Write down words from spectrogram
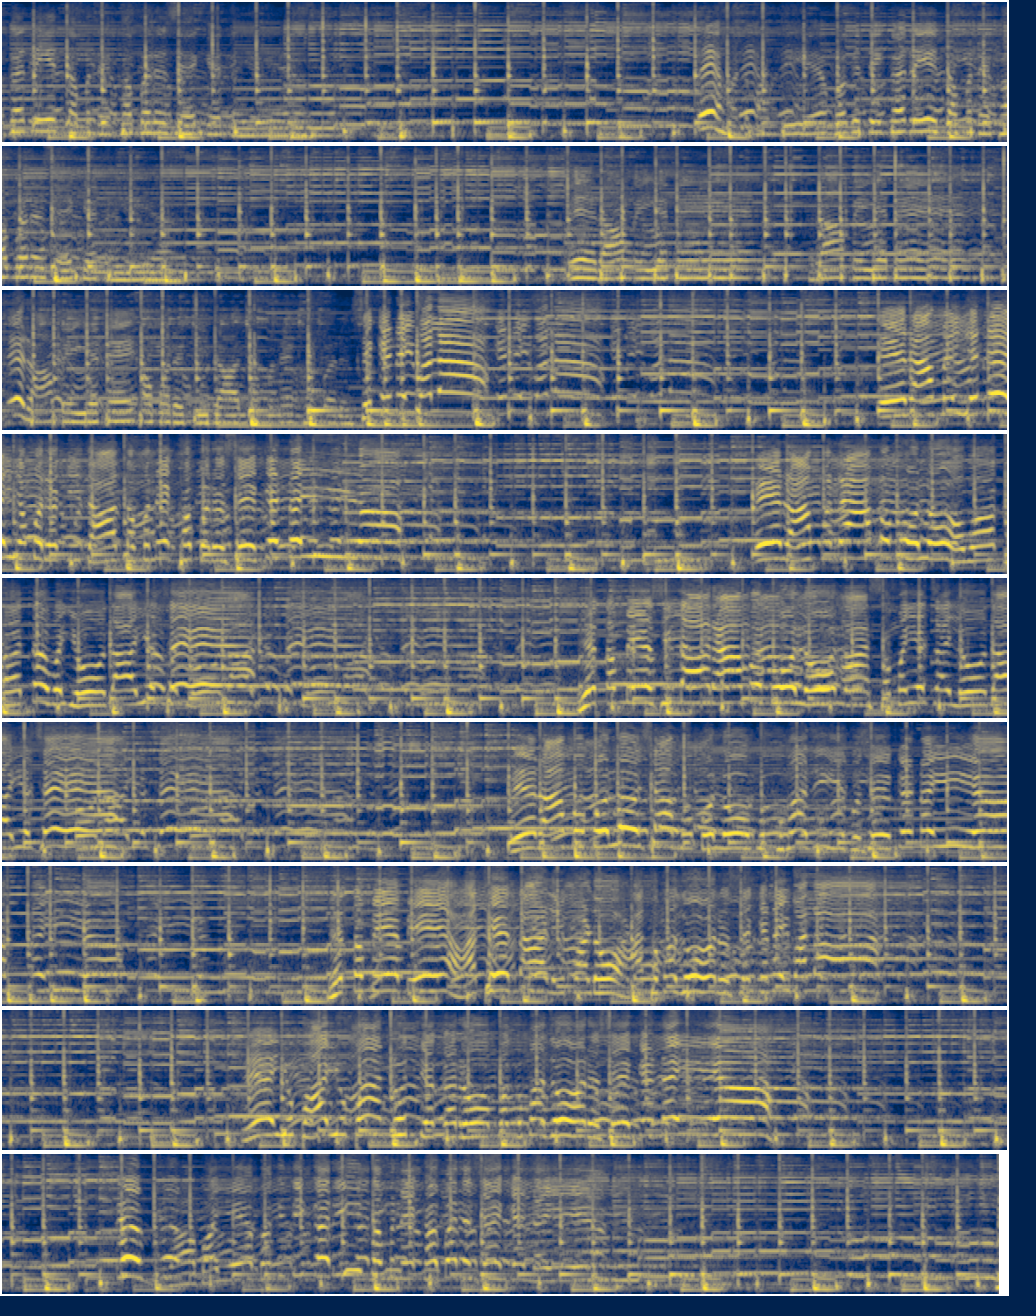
કરી તમને ખબર છે કે નહીં એ હનુમાનજીએ ભક્તિ કરી તમને ખબર છે અમર કીધા તમને વખત વયોદાય છે હે તમે સીતારામ બોલો આ સમય ચાલ્યો દાય છે હે રામ બોલો શ્યામ બોલો મુખમાં જીભ છે કે નહીં હે તમે બે હાથે તાળી પાડો હાથમાં જોર છે કે નહીં વાલા હે યુભા યુભા નૃત્ય કરો, પગમાં જોર છે કે નહીં?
